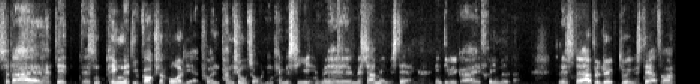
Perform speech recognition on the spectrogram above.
Så der er, det, det er sådan, pengene de vokser hurtigere på en pensionsordning, kan man sige, med, med samme investeringer, end de vil gøre i frie midler. Så det er et større beløb, du investerer for,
